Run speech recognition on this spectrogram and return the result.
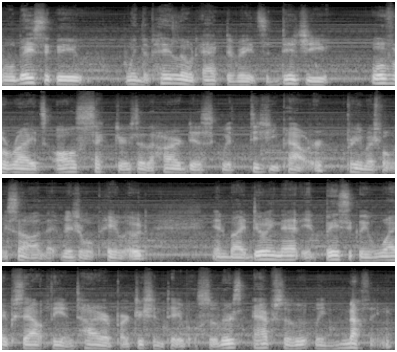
Well, basically, when the payload activates, Digi overrides all sectors of the hard disk with Digi power, pretty much what we saw in that visual payload. And by doing that, it basically wipes out the entire partition table. So there's absolutely nothing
